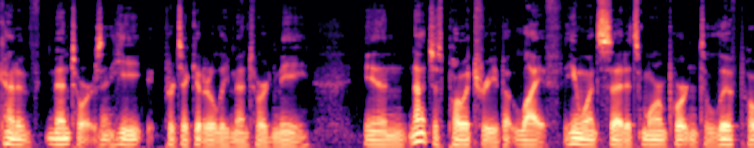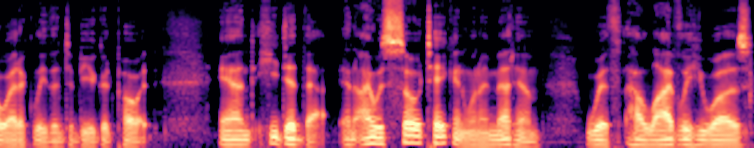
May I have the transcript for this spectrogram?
kind of mentors, and he particularly mentored me in not just poetry, but life. He once said, It's more important to live poetically than to be a good poet. And he did that. And I was so taken when I met him with how lively he was,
